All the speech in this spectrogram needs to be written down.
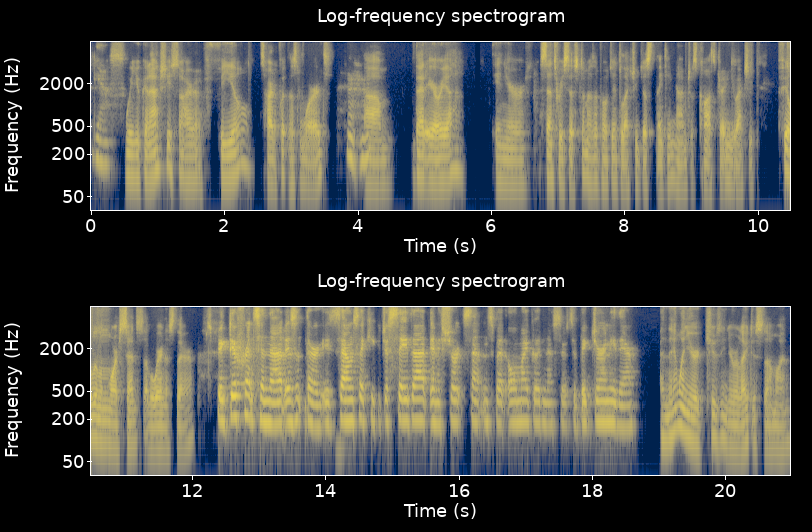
Yes. where you can actually sort of feel. It's hard to put this in words. Mhm. Um, that area in your sensory system, as opposed to intellectually just thinking, I'm just concentrating. You actually feel a little more sense of awareness there. Big difference in that, isn't there? It sounds like you could just say that in a short sentence, but oh my goodness, there's a big journey there. And then when you're choosing to relate to someone,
